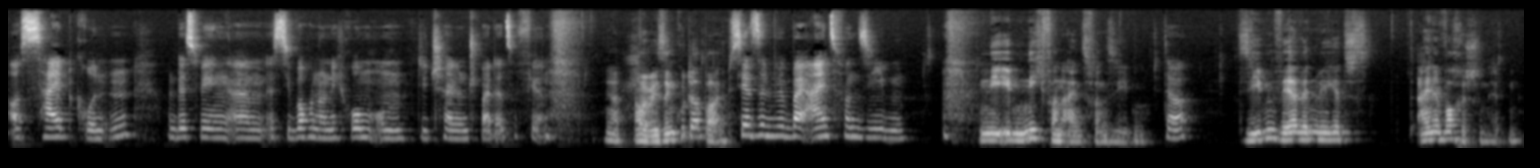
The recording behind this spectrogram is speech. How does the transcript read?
aus Zeitgründen. Und deswegen ähm, ist die Woche noch nicht rum, um die Challenge weiterzuführen. Ja, aber wir sind gut dabei. Bis jetzt sind wir bei 1 von 7. Nee, eben nicht von 1 von 7. Doch. 7 wäre, wenn wir jetzt eine Woche schon hätten.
